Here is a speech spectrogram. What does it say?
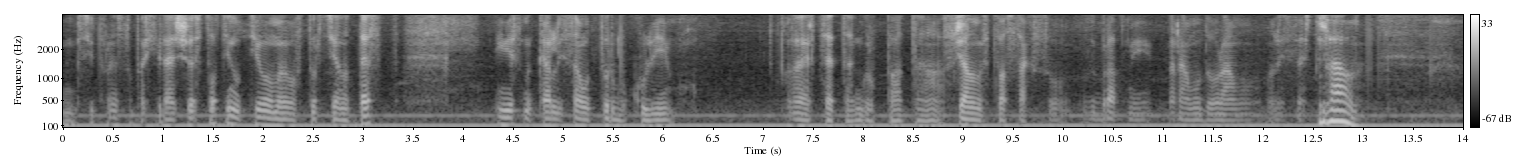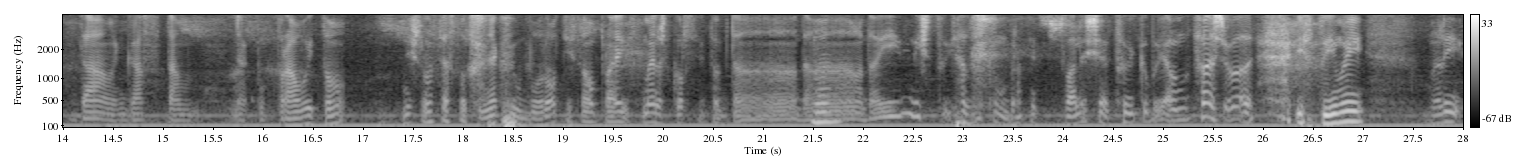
Citroen Super 1600, отиваме в Турция на тест. И ние сме карали само турбоколи, ВРЦ-та, групата, сядаме в това саксо, за брат ми рамо до рамо, нали сещаш? Да, от... Даваме газ там, някакво право и то нищо не се случва. Някакви обороти, само прави, сменяш скоростите, да, да, да, да, и нищо. И аз викам, брат ми, това ли ще е? Той вика, явно това ще бъде. И стоиме и, нали,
